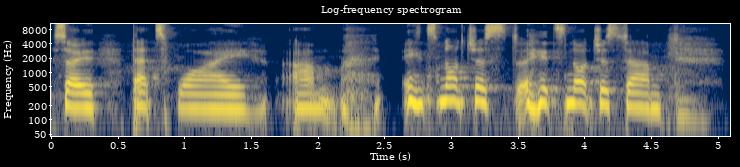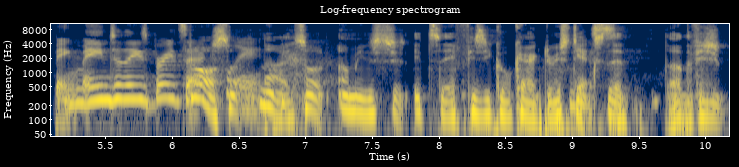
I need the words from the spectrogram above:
So that's why um, it's not just it's not just um, being mean to these breeds. It's Actually, not, no, it's not. I mean, it's just, it's their physical characteristics Yes. that are the physical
